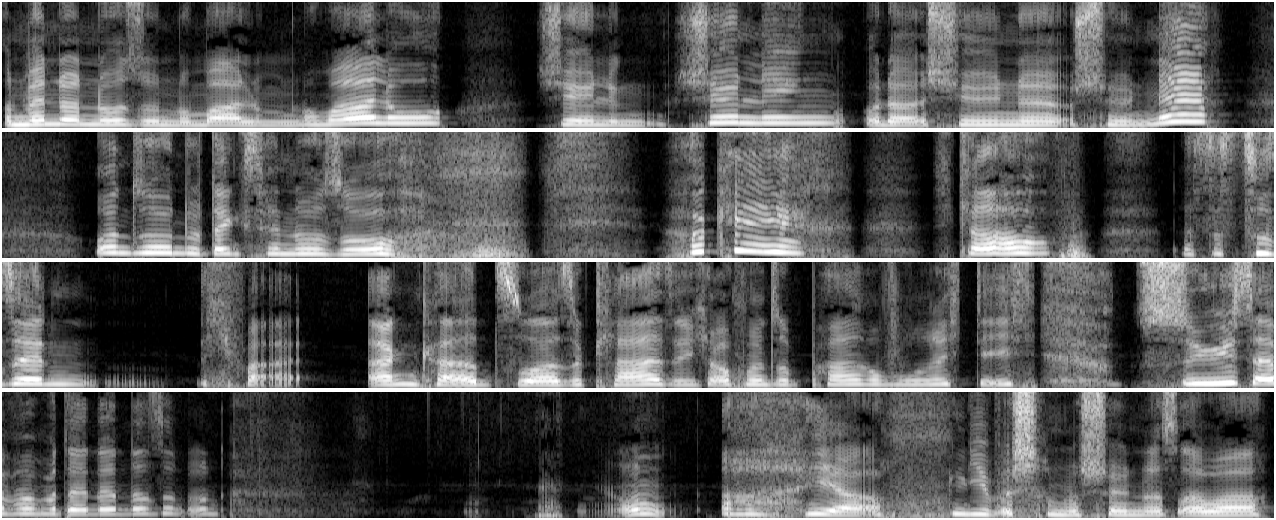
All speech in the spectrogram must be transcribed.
Und wenn dann nur so Normalum Normalo, Schönling, Schönling oder Schöne, Schöne und so, und du denkst ja nur so, okay, ich glaube, das ist zu sehr nicht verankert. So, also klar sehe ich auch mal so Paare, wo richtig süß einfach miteinander sind und und ach, ja, Liebe ist schon was Schönes, aber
